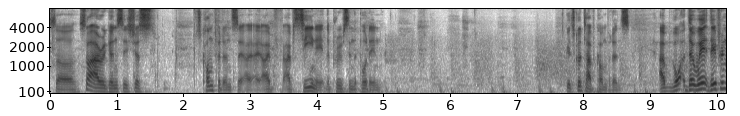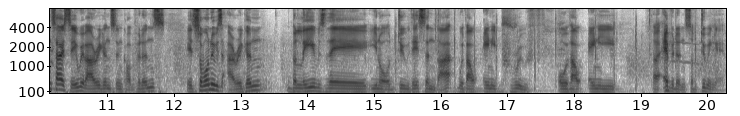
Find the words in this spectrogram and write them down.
So it's not arrogance; it's just it's confidence. I, have I've seen it. The proof's in the pudding. It's good to have confidence. Uh, what, the way, difference I see with arrogance and confidence is someone who's arrogant believes they, you know, do this and that without any proof or without any uh, evidence of doing it.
